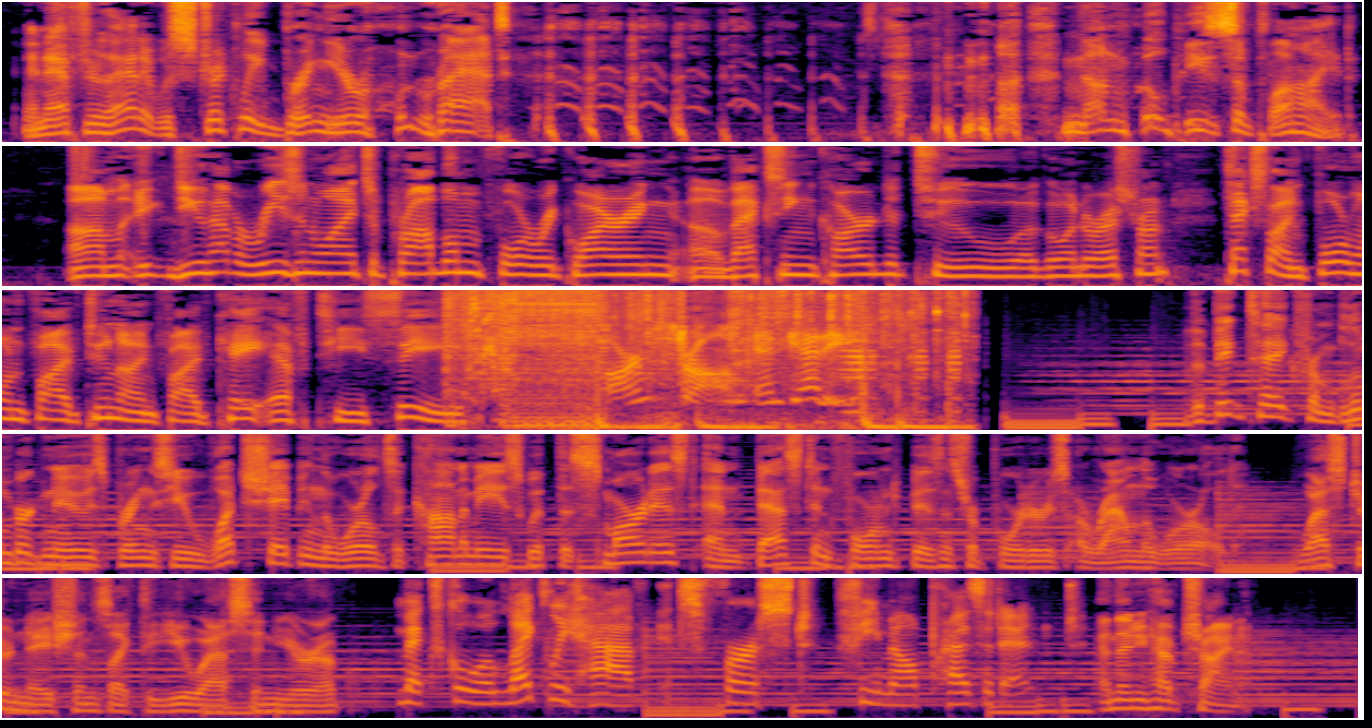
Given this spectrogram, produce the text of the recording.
And after that, it was strictly bring your own rat. None will be supplied. Um, do you have a reason why it's a problem for requiring a vaccine card to uh, go into a restaurant? Text line 415-295-KFTC. Armstrong and Getty. The Big Take from Bloomberg News brings you what's shaping the world's economies with the smartest and best informed business reporters around the world. Western nations like the US and Europe. Mexico will likely have its first female president. And then you have China.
